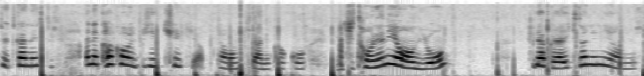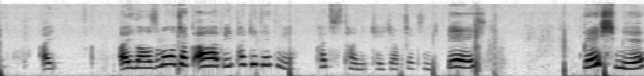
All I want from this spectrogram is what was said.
Çocuklar ne istiyorsun? Anne kakao bir şey kek yap. Tamam iki tane kakao. İki tane niye alıyorsun? Bir dakika ya iki tane niye alıyorsun? Ay ay lazım olacak. Aa bir paket yetmiyor. Kaç tane kek yapacaksın ki? Beş. Beş mi?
